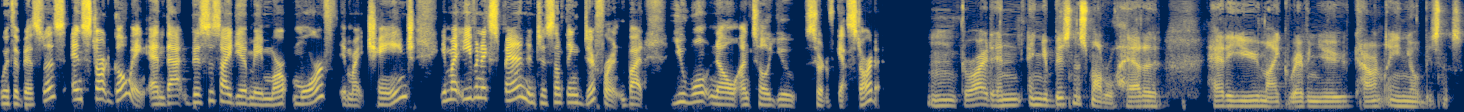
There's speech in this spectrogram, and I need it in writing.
with a business and start going. And that business idea may morph, it might change, it might even expand into something different, but you won't know until you sort of get started. Mm, great. And and your business model, how do how do you make revenue currently in your business?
